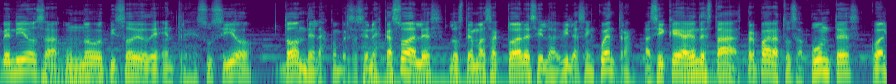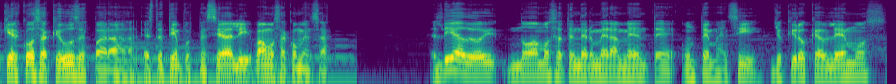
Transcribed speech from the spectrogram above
Bienvenidos a un nuevo episodio de Entre Jesús y yo, donde las conversaciones casuales, los temas actuales y la Biblia se encuentran. Así que ahí donde estás, prepara tus apuntes, cualquier cosa que uses para este tiempo especial y vamos a comenzar. El día de hoy no vamos a tener meramente un tema en sí. Yo quiero que hablemos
